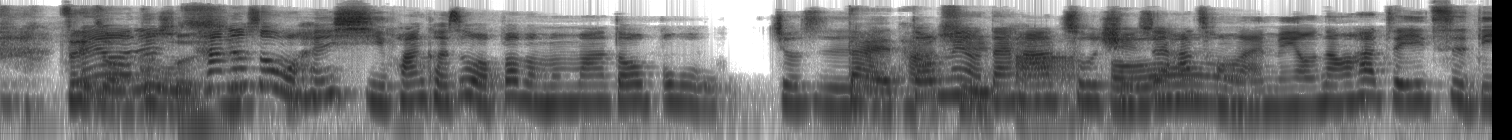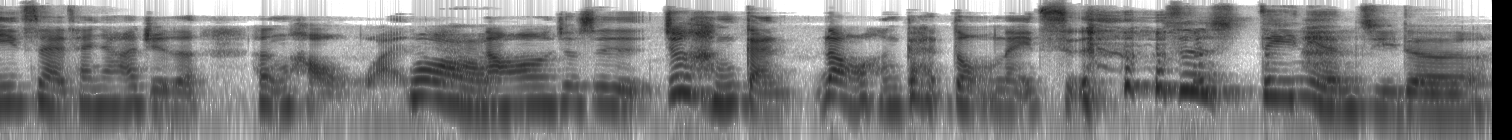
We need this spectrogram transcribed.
这没有，种故事就她就说我很喜欢，可是我爸爸妈妈都不就是带她都没有带她出去，哦所以她从来没有。然后她这一次第一次来参加，她觉得很好玩，哇，然后就是就是很感让我很感动那一次。是低年级的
